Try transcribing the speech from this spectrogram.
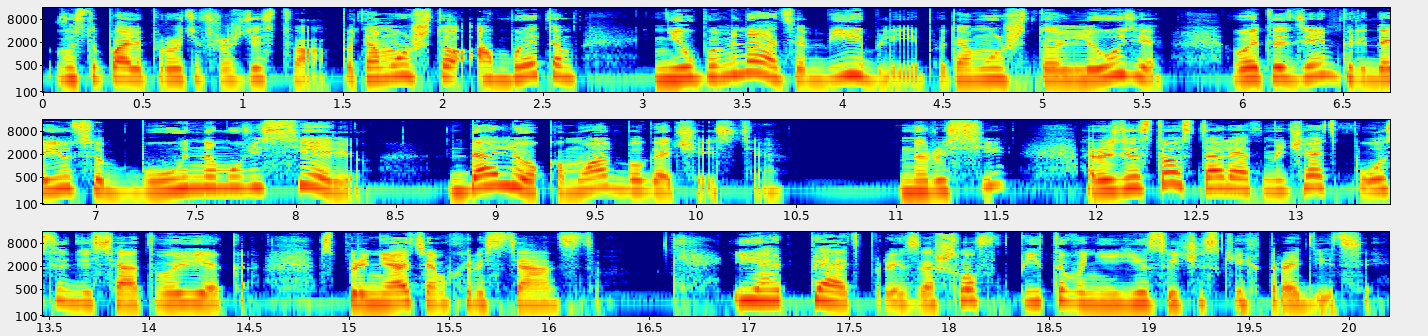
выступали против Рождества, потому что об этом не упоминается в Библии, потому что люди в этот день предаются буйному веселью, далекому от благочестия. На Руси Рождество стали отмечать после X века с принятием христианства. И опять произошло впитывание языческих традиций.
